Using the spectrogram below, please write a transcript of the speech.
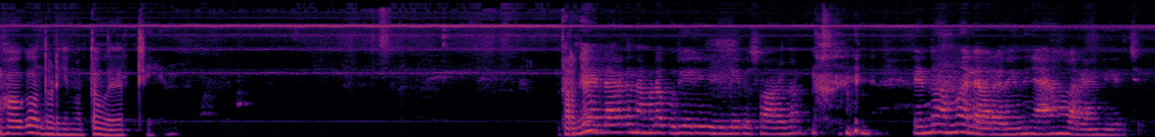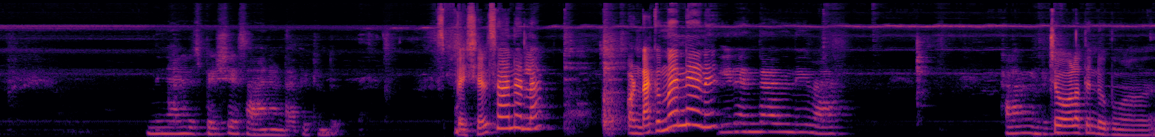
മുഖം തുടങ്ങി. മൊത്തം വേർച്ചിരിക്കുന്നു പറഞ്ഞു? എല്ലാവർക്കും നമ്മുടെ പുതിയൊരു വീഡിയോയിലേക്ക് സ്വാഗതം. എന്നും അമ്മല്ല പറയുന്നത്? ഇന്ന് ഞാനങ്ങ് പറയാമെന്ന് വിചാരിച്ചു. ഇന്ന് ഞാനൊരു സ്പെഷ്യൽ സാധനം ഉണ്ടാക്കിയിട്ടുണ്ട്. സ്പെഷ്യൽ സാധനമല്ല. ഉണ്ടാക്കുന്ന തന്നെയാണ്. ഇതെന്താണെന്ന് നീ വാ. ചോളത്തിന്റെ ഉപ്പുമാവ്.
